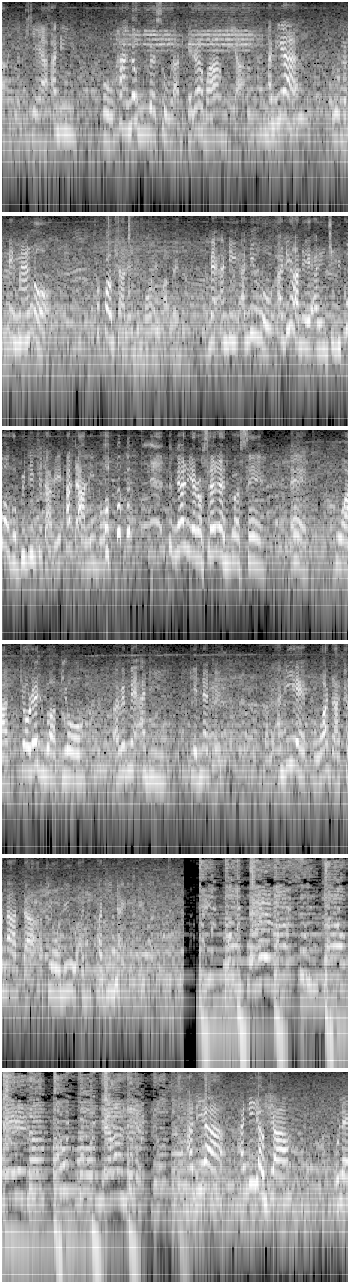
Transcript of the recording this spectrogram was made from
တာဒီတရှင်းကအဲ့ဒီဟိုဟန်လုတ်ပြီးပဲဆိုတာတကယ်တော့ဘာမှမရဘူးအဲ့ဒီကဟိုပင်မန်းတော့ထပ်ပေါက်ရှာတဲ့သဘောလေးပါပဲဒါပေမဲ့အန်ဒီအန်ဒီကိုအန်ဒီဟာလေးအန်ဒီချီပြီးကိုယ့်အကိုပီတီဖြစ်တာလေအတ္တာလေးပေါ့သူများတွေကတော့ဆဲတဲ့လူကဆဲအဲဟိုဟာပျော်တဲ့လူကပျော်ဒါပေမဲ့အန်ဒီကျင်းတတ်တယ်ဒါပေမဲ့ အန်ဒီရဲ့ဘဝတာခဏတာအပျော်လေးကိုအန်ဒီဖန်တီးနိုင်တယ်လေပုံပွဲမှာစုကာဝေးတာပေါင်းပေါ်များနဲ့ပြောအန်ဒီကအန်ဒီယောက်ျားဟိုလေ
